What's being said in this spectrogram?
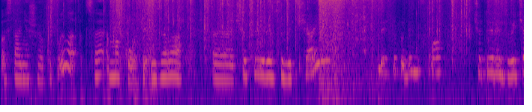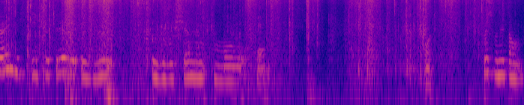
Останнє, що я купила, це макофі. Взяла е, 4 звичайні. Десь тут один впав. 4 звичайних і 4 з згущеним молоком. От. Ось вони там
